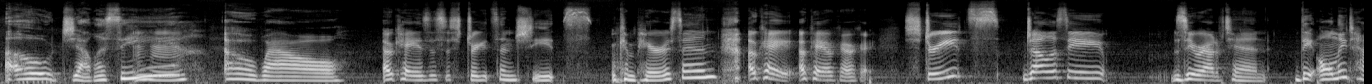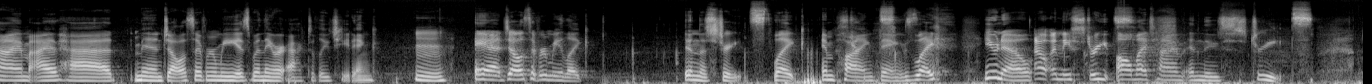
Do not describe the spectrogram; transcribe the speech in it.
Oh, jealousy? Mm-hmm. Oh, wow. Okay, is this a streets and sheets comparison? Okay, okay, okay, okay. Streets, jealousy, zero out of 10. The only time I've had men jealous over me is when they were actively cheating. Hmm. And jealous over me, like, in the streets, like, implying things, like, you know, Out in these streets. all my time in these streets.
